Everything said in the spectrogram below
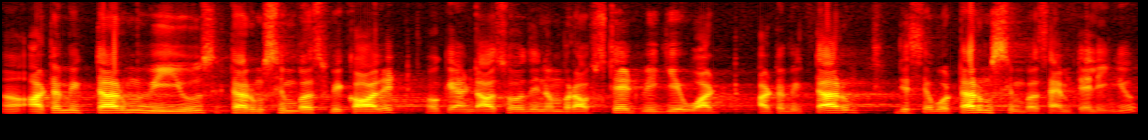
uh, atomic term we use term symbols we call it okay and also the number of state we give what atomic term. This about term symbols I am telling you.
